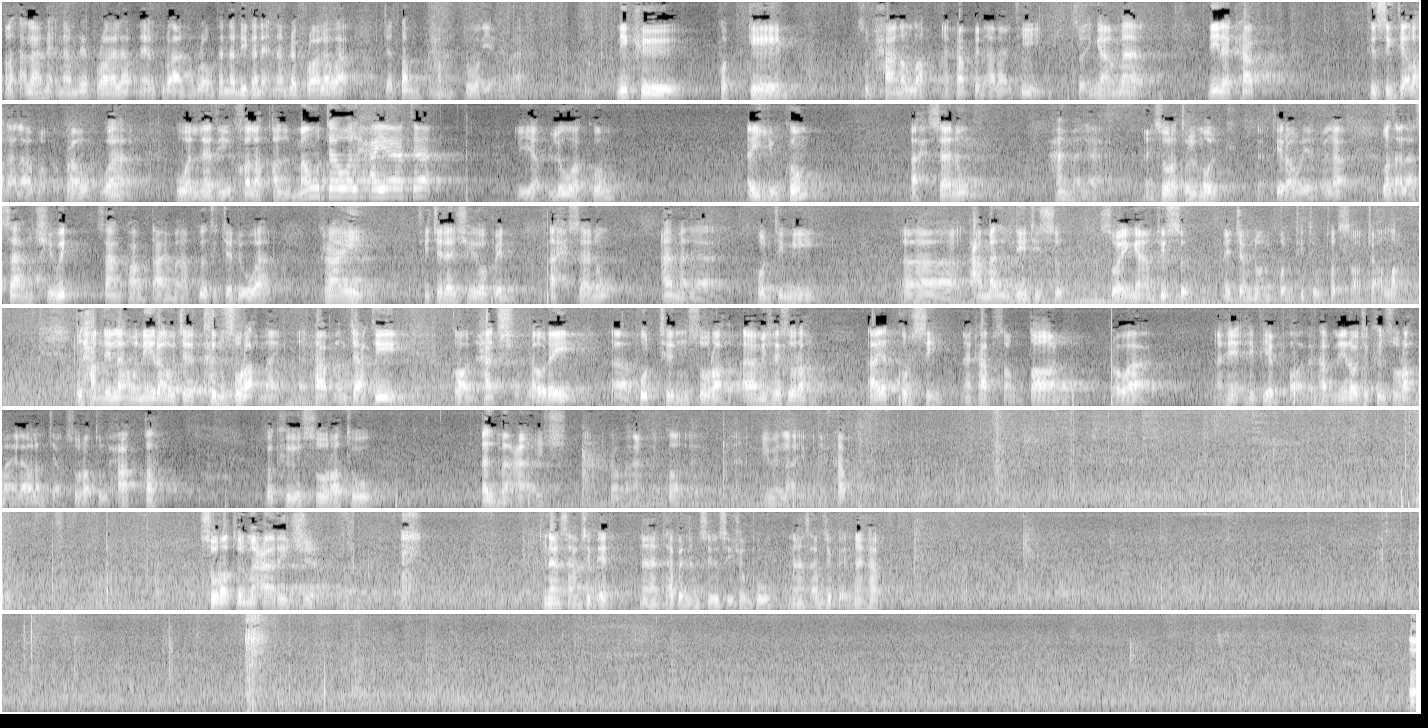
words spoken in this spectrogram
อัลลอฮฺแนะนำเรียบร้อยแล้วในอัลกุรอานของเราท่านนบีก็แนะนำเรียบร้อยแล้วว่าจะต้องทำตัวอย่างไรนี่คือกฎเกณฑ์ สุบฮานัลลอฮ์นะครับเป็นอะไรที่สวยงามมาก นี่แหละครับ คือสิ่งที่อัลลอฮฺตะลาบอกกับเราว่า هو الذي خلق الموت والحياة ليبلوكم أيكم أحسن عملا ในสุรทูลมุลกที่เราเรียนไปแล้วเราแต่ละสร้างชีวิตสร้างความตายมาเพื่อที่จะดูว่า ใครที่จะได้ชื่อว่าเป็นอัพซานุอามาละคนที่มี อามัลดีที่สุด สวยงามที่สุด ในจำนวนคนที่ถูกทดสอบจากอัลลอฮ์อัลฮัมดุลิลละวันนี้เราจะขึ้นสุรษใหม่นะครับ หลังจากที่ก่อนฮัจจ์เราได้พูดถึงสุรษไม่ใช่สุรษอายัดคุรซีนะครับสองตอน เพราะว่าให้ให้เพียงพอนะครับวันนี้เราจะขึ้นสุรษใหม่แล้ว หลังจากสุรทุลฮักกะก็คือสุรทุอัลมาอาริชเรามาอ่านกันก่อนเลยมีเวลาอยู่นะครับ สุรทุลมาอาริจหน้าสามสิบเอ็ดนะถ้าเป็นหนังสือสีชมพูหน้าสามสิบเอ็ดนะครับ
